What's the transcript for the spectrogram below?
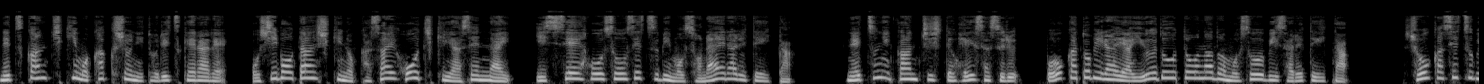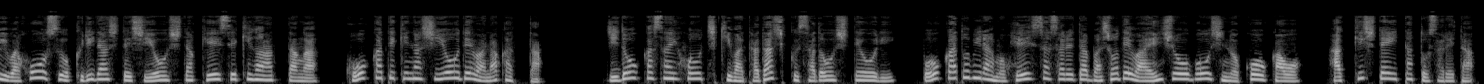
熱感知器も各所に取り付けられ、押しボタン式の火災報知器や船内、一斉放送設備も備えられていた。熱に感知して閉鎖する防火扉や誘導灯なども装備されていた。消火設備はホースを繰り出して使用した形跡があったが、効果的な使用ではなかった。自動火災報知器は正しく作動しており、防火扉も閉鎖された場所では炎症防止の効果を発揮していたとされた。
